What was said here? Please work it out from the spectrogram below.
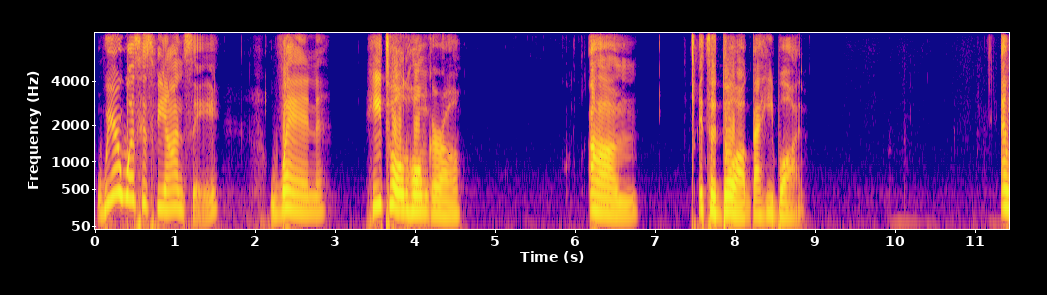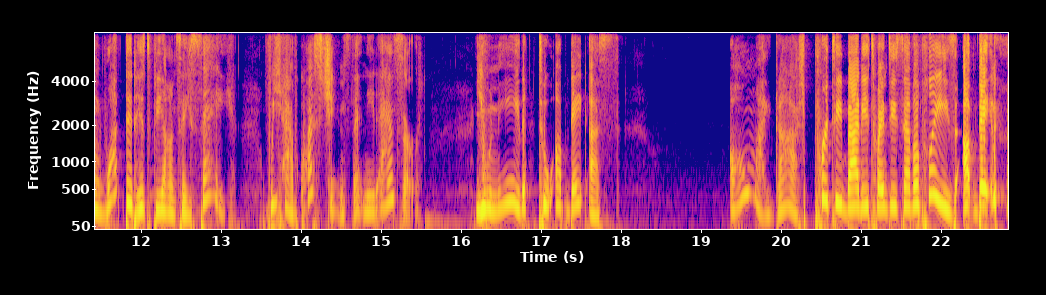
Where was his fiance when he told homegirl um it's a dog that he bought? And what did his fiance say? We have questions that need answered. You need to update us. Oh my gosh, pretty baddie 27, please update.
